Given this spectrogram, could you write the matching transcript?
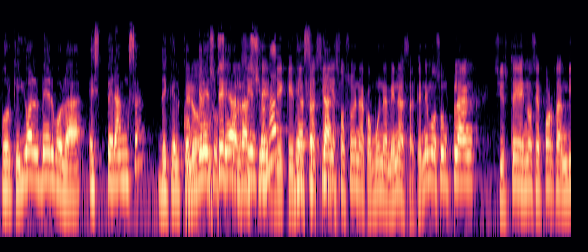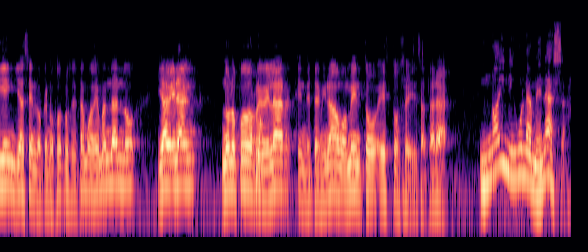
porque yo albergo la esperanza de que el Congreso sea racional de que de dicho así eso suena como una amenaza. Tenemos un plan, si ustedes no se portan bien y hacen lo que nosotros estamos demandando, ya verán, no lo puedo revelar, en determinado momento esto se desatará. No hay ninguna amenaza.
